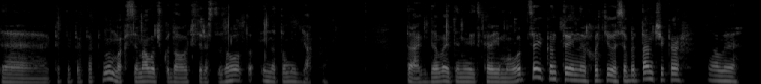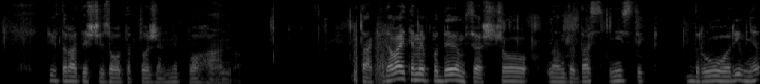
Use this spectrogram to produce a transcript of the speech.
Так, так, так, так, так. Ну, максималочку дало 400 золота і на тому дякую. Так, давайте ми відкриємо оцей контейнер. Хотілося б танчика, але півтора тисячі золота теж непогано. Так, давайте ми подивимося, що нам додасть містик другого рівня.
